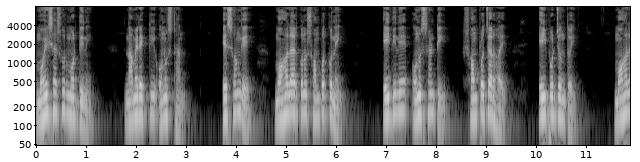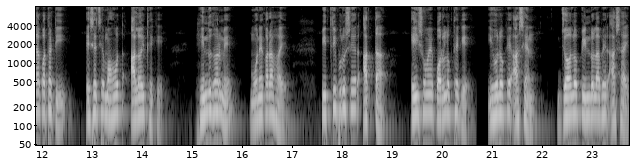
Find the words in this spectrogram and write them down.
মহিষাসুর মর্দিনী। নামের একটি অনুষ্ঠান। এর সঙ্গে মহালয়ার কোনো সম্পর্ক নেই। এই দিনে অনুষ্ঠানটি সম্প্রচার হয়। এই পর্যন্তই। মহালয়া কথাটি এসেছে মহৎ আলয় থেকে। হিন্দু ধর্মে মনে করা হয়, পিতৃপুরুষের আত্মা এই সময় পরলোক থেকে ইহলোকে আসেন জল ও পিণ্ড লাভের আশায়।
